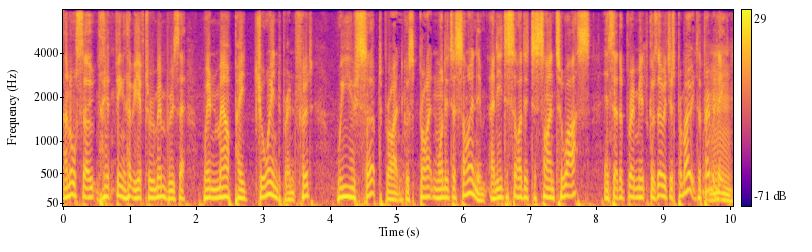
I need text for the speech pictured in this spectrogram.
and also the thing that we have to remember is that when Maupay joined Brentford. We usurped Brighton because Brighton wanted to sign him, and he decided to sign to us instead of Premier because they were just promoted to the Premier Mm. League.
